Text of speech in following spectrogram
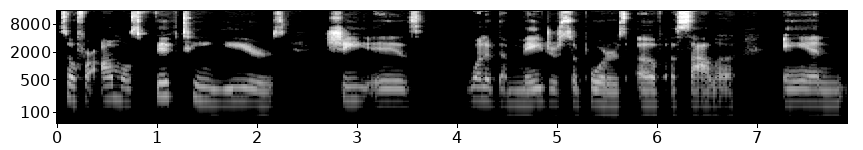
So for almost 15 years, she is one of the major supporters of ASALH. And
